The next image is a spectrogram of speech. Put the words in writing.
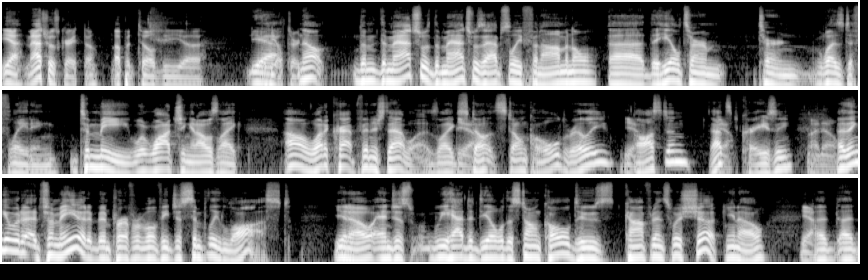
Yeah, match was great though. Up until the uh, the Yeah, heel turn. no, the the match was the match was absolutely phenomenal. Uh, the heel turn turn was deflating to me. We're watching it. I was like, oh, what a crap finish that was. Like Yeah. Stone Stone Cold, really? Yeah. Austin? That's Yeah. crazy. I know. I think it would to me it would have been preferable if he just simply lost. You know, and just we had to deal with a Stone Cold whose confidence was shook. You know, Yeah. a, a,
